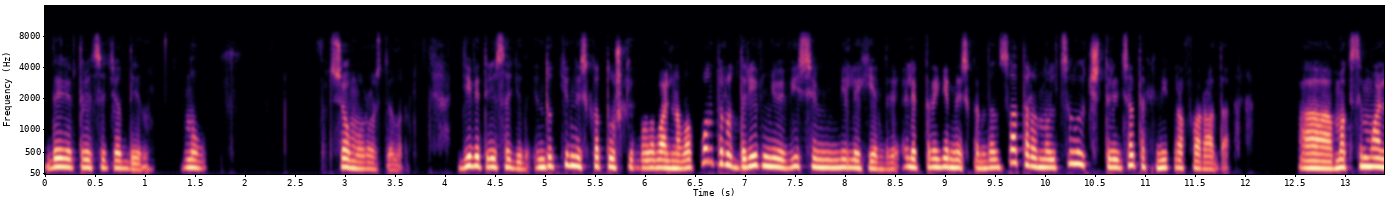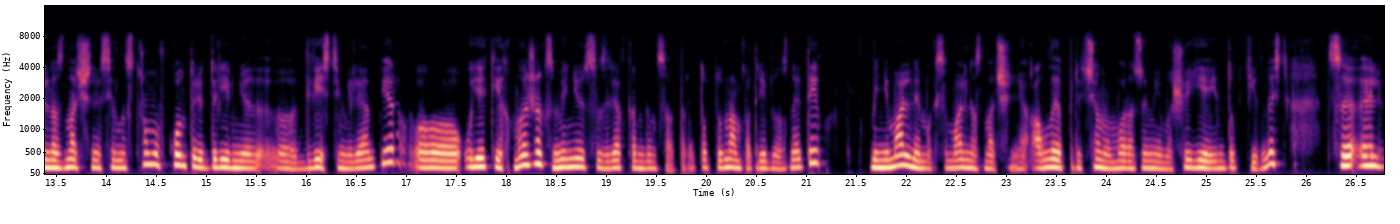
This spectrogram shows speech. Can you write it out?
9.31. Ну, в цьому розділі. 9.31. Індуктивність катушки коливального контуру дорівнює 8 мілігенрі. Електроємність конденсатора 0,4 мікрофарада. А максимальне значення сили струму в контурі дорівнює е, 200 мА, у яких межах змінюється заряд конденсатора. Тобто нам потрібно знайти мінімальне і максимальне значення, але при цьому ми розуміємо, що є індуктивність CL,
